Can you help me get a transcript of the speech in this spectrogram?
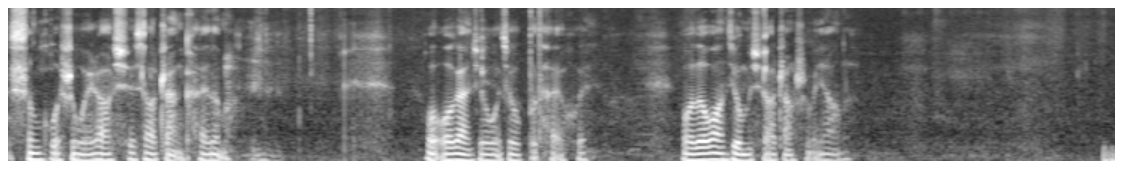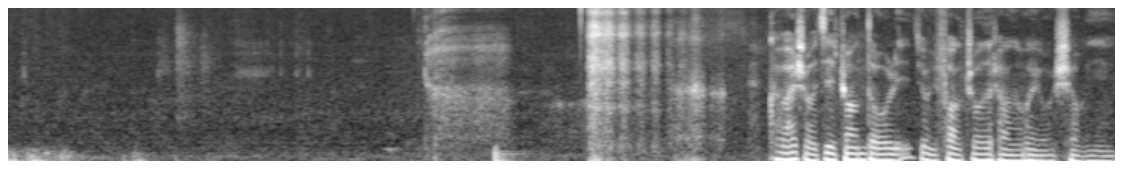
生活是围绕学校展开的嘛。我我感觉我就不太会，我都忘记我们学校长什么样了。快把手机装兜里，就你放桌子上都会有声音。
